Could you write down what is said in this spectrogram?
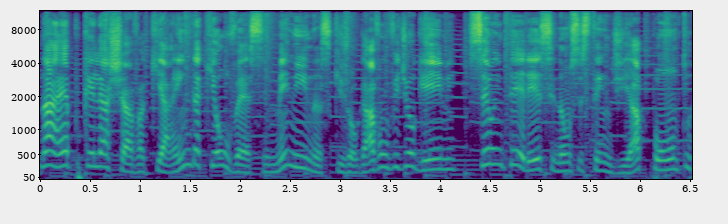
Na época ele achava que ainda que houvessem meninas que jogavam videogame, seu interesse não se estendia a ponto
